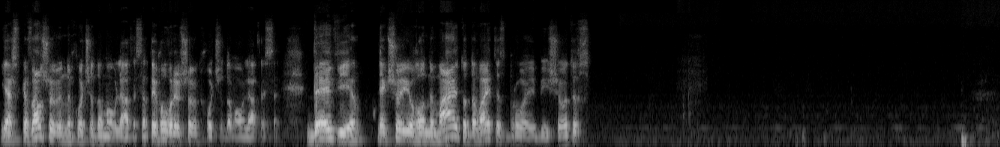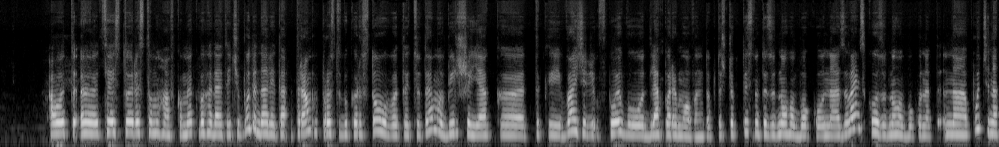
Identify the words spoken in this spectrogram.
Я ж сказав, що він не хоче домовлятися. Ти говорив, що він хоче домовлятися. Де він? Якщо його немає, то давайте зброї більше. От і все. А от е, ця історія з томагавками, як ви гадаєте, чи буде далі Трамп просто використовувати цю тему більше як е, такий важіль впливу для перемовин, тобто, щоб тиснути з одного боку на Зеленського, з одного боку на, на Путіна,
